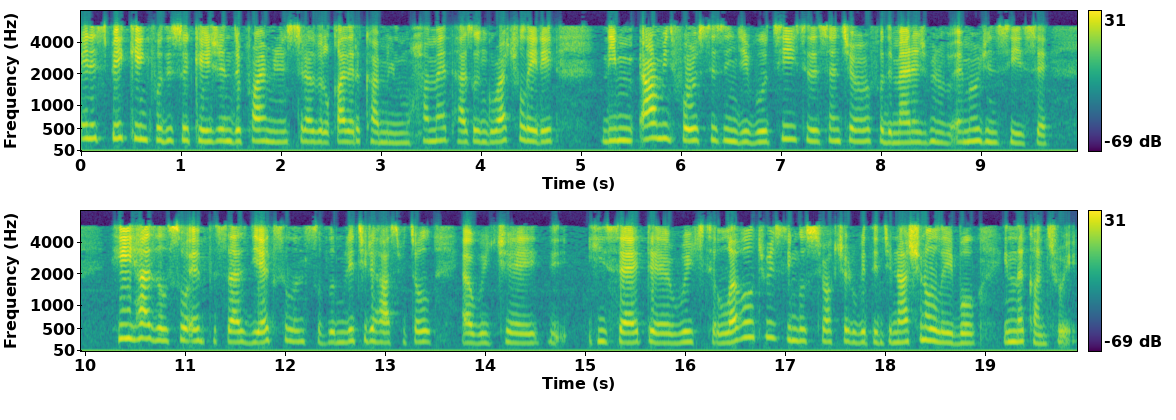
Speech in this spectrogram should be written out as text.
In speaking for this occasion, the Prime Minister Abdul Qadir Kamil Mohammed has congratulated the armed forces in Djibouti to the Center for the Management of Emergencies. He has also emphasized the excellence of the military hospital, uh, which uh, he said uh, reached level 3 single structure with international label in the country.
